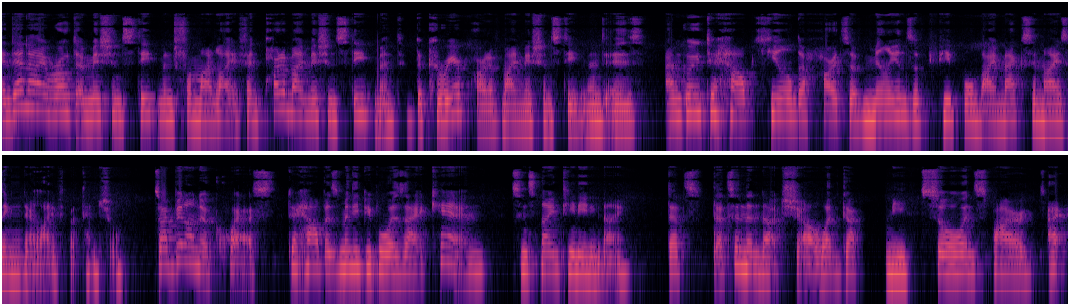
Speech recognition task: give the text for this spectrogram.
And then I wrote a mission statement for my life. And part of my mission statement, the career part of my mission statement is I'm going to help heal the hearts of millions of people by maximizing their life potential. So I've been on a quest to help as many people as I can since 1989. That's that's in a nutshell what got me so inspired. I,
